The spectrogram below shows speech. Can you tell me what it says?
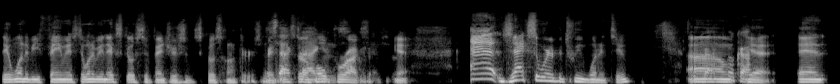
They want to be famous. They want to be next Ghost Adventures, next Ghost Hunters. Right? That's their whole prerogative. Yeah. Uh, Zak somewhere in between one and two. Um, okay. Yeah. And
